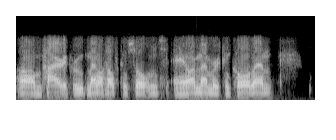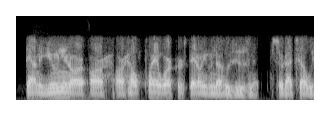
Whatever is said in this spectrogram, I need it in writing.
um, hired a group, mental health consultants, and our members can call them down the union or our, our health plan workers. They don't even know who's using it. So that's how we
